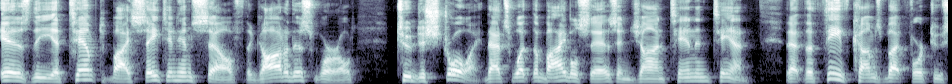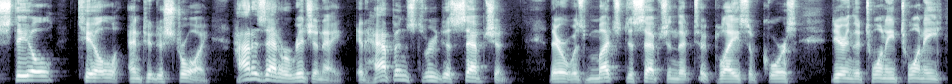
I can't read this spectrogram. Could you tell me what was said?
is the attempt by Satan himself, the God of this world, to destroy. That's what the Bible says in John 10 and 10, that the thief comes but for to steal, kill, and to destroy. How does that originate? It happens through deception. There was much deception that took place, of course, during the 2020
